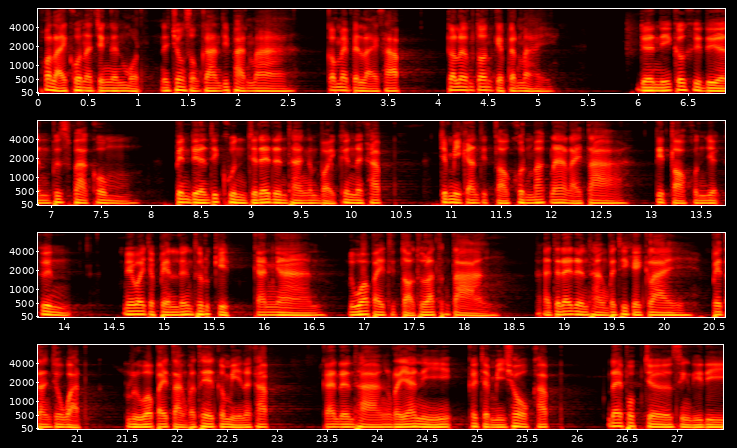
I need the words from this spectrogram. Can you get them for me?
เพราะหลายคนอาจจะเงินหมดในช่วงสงการที่ผ่านมา ก็ไม่เป็นไรครับ ก็เริ่มต้นเก็บกันใหม่ เดือนนี้ก็คือเดือนพฤษภาคม เป็นเดือนที่คุณจะได้เดินทางกันบ่อยขึ้นนะครับ จะมีการติดต่อคนมากหน้าหลายตา ติดต่อคนเยอะขึ้น ไม่ว่าจะเป็นเรื่องธุรกิจ การงาน หรือว่าไปติดต่อธุระต่างๆ อาจจะได้เดินทางไปที่ไกลๆ ไปต่างจังหวัด หรือว่าไปต่างประเทศก็มีนะครับ การเดินทางระยะนี้ก็จะมีโชคครับ ได้พบเจอสิ่งดี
